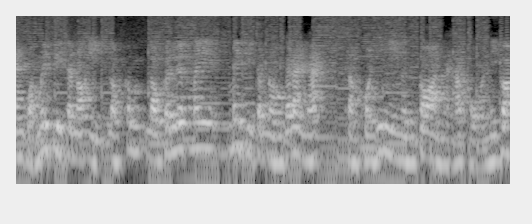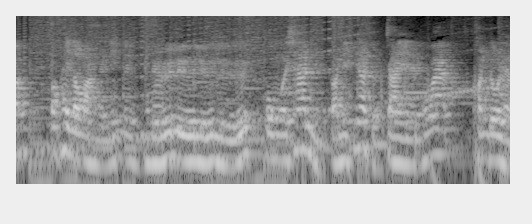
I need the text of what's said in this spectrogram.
งกว่าไม่ฟรีจำนองอีกเราก็เราก็เลือกไม่ไม่ฟรีจำนองก็ได้นะสำหรับคนที่มีเงินก้อนนะครับผมอันนี้ก็ต้องให้ระวังกันนิดนึงหรือหรือหรือหรือโปรโมชั่นตอนนี้ที่น่าสนใจเลยเพราะว่าคอนโดหลา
